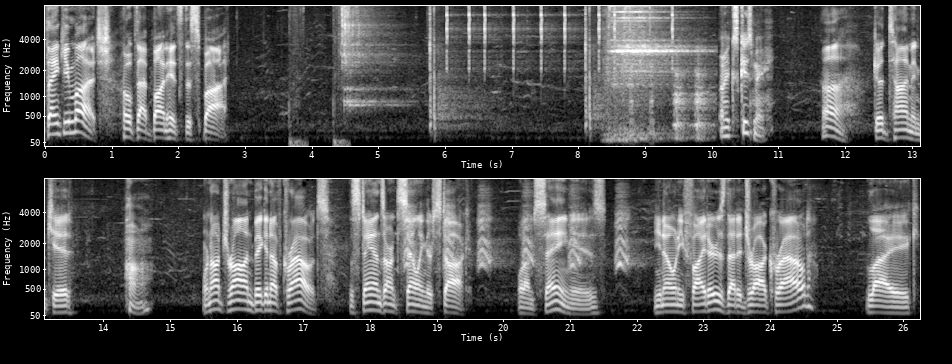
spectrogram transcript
Thank you much. Hope that bun hits the spot. Uh, excuse me. Huh. Good timing, kid. Huh? We're not drawing big enough crowds. The stands aren't selling their stock. What I'm saying is, you know any fighters that'd draw a crowd? Like,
